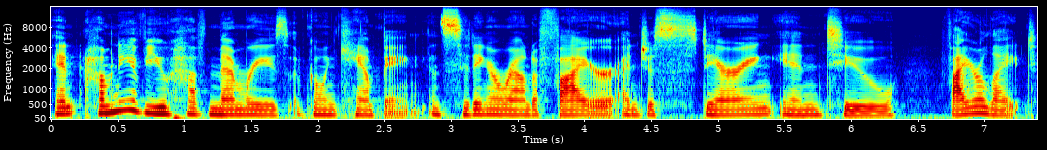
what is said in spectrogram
And how many of you have memories of going camping and sitting around a fire and just staring into firelight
